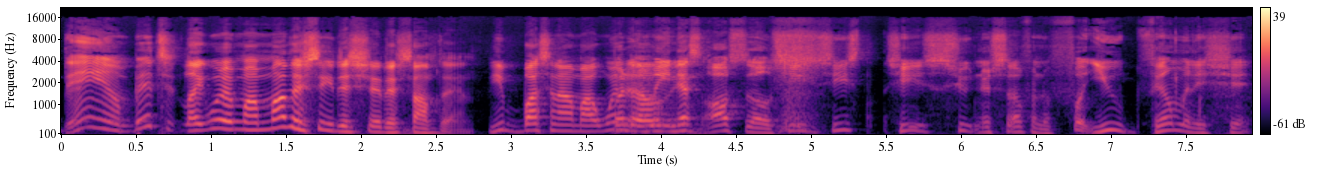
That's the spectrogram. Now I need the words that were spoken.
damn, bitch, like, what if my mother see this shit or something? You busting out my But window? I mean, that's also she she's she's shooting herself in the foot. You filming this shit.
